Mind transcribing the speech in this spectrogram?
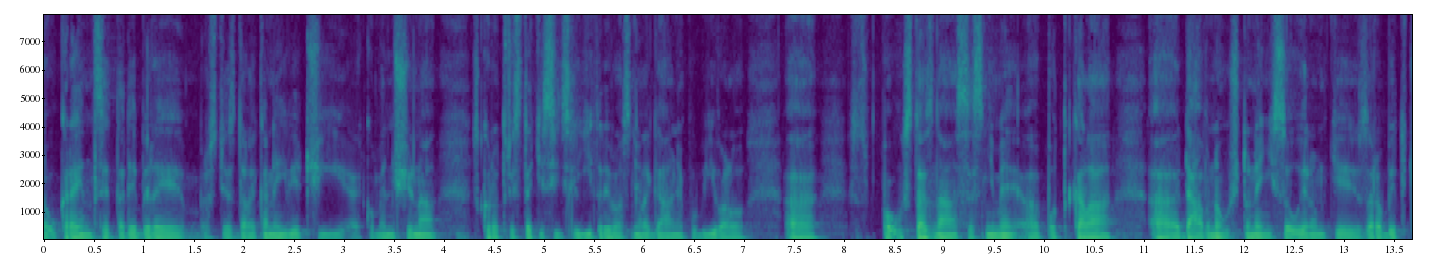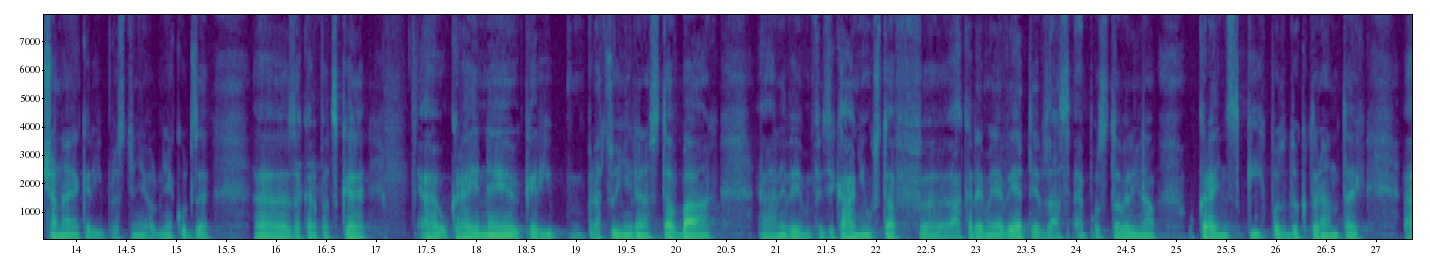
uh, Ukrajinci tady byli prostě zdaleka největší jako menšina, skoro 300 tisíc lidí tady vlastně legálně pobývalo. Uh, spousta z nás se s nimi uh, potkala. Dávno už to není, jsou jenom ti zarobitčané, který prostě od někud ze zakarpatské Eh, Ukrajiny, který pracují někde na stavbách. Já nevím, Fyzikální ústav eh, Akademie věd je v zásadě postavený na ukrajinských postdoktorantech, eh,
